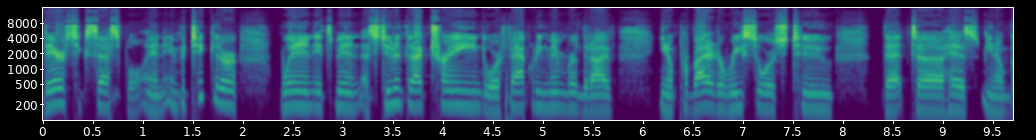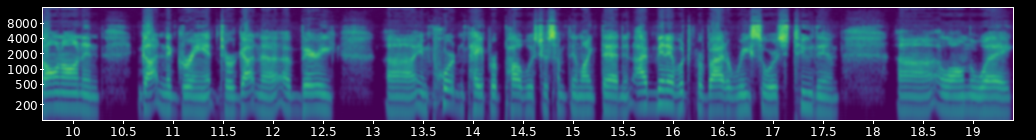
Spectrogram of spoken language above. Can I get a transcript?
they're successful. And in particular, when it's been a student that I've trained or a faculty member that I've, you know, provided a resource to that uh, has, you know, gone on and gotten a grant or gotten a, a very uh, important paper published or something like that, and I've been able to provide a resource to them uh, along the way,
